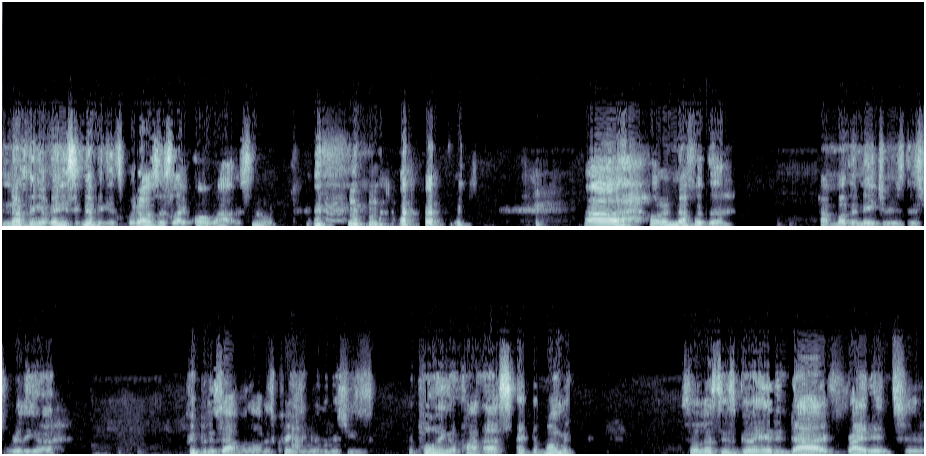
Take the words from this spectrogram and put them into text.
nothing of any significance. But I was just like, oh wow, it's snowing. Ah, well, enough of the how Mother Nature is just really uh creeping us out with all this crazy weather that she's deploying upon us at the moment. So let's just go ahead and dive right into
